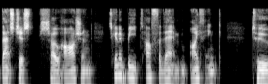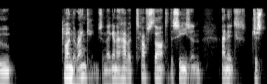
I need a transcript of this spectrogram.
That's just so harsh. And it's going to be tough for them, I think, to climb the rankings. And they're going to have a tough start to the season. And it's just,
